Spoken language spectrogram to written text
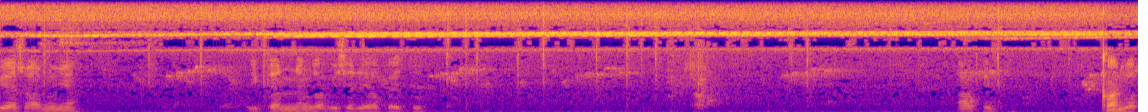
Biasa anunya ikan yang nggak bisa diapa itu apa itu Kan. Dua.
